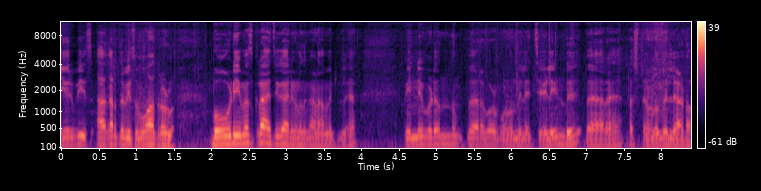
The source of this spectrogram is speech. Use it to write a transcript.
ഈ ഒരു പീസ് ആ കറുത്ത പീസ് മാത്രമേ ഉള്ളൂ. ബോഡിയുമേ സ്ക്രാച്ച് കാര്യങ്ങളൊന്നും കാണാൻ പറ്റില്ല. പിന്നെ ഇവിടെ ഒന്നും വേറെ കുഴപ്പങ്ങളൊന്നുമില്ല. ചെളിയുണ്ട് വേറെ പ്രശ്നങ്ങളൊന്നും ഇല്ല കേട്ടോ.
